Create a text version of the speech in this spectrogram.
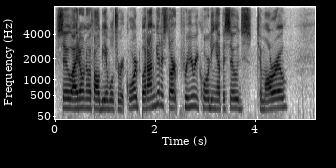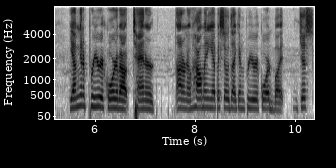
So I don't know if I'll be able to record, but I'm going to start pre-recording episodes tomorrow. Yeah, I'm going to pre-record about 10 or I don't know how many episodes I can pre-record, but just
